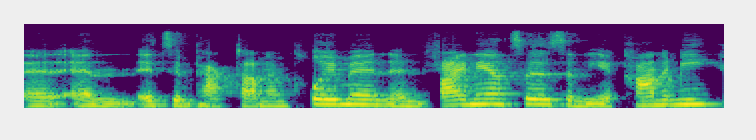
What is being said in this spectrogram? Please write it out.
and, and its impact on employment and finances and the economy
